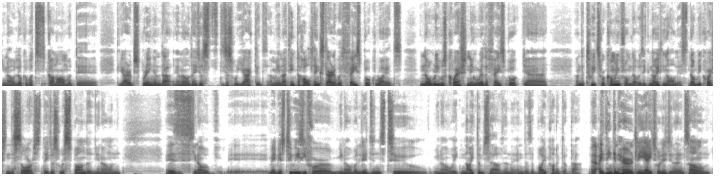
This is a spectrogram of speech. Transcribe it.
you know, look at what's gone on with the, the Arab Spring and that, you know, they just, they just reacted. I mean, I think the whole thing started with Facebook riots. Nobody was questioning where the Facebook, uh, and the tweets were coming from that was igniting all this. Nobody questioned the source. They just responded, you know, and is, you know, eh, maybe it's too easy for, you know, religions to, you know, ignite themselves and, and there's a byproduct of that. I think inherently each religion on its own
